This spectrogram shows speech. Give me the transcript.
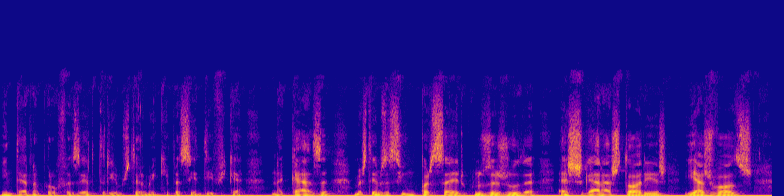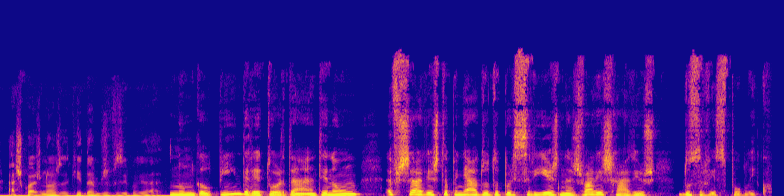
interna para o fazer, teríamos de ter uma equipa científica na casa, mas temos assim um parceiro que nos ajuda a chegar às histórias e às vozes às quais nós aqui damos visibilidade. Nuno Galpim, diretor da Antena 1, a fechar este apanhado de parcerias nas várias rádios do Serviço Público.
